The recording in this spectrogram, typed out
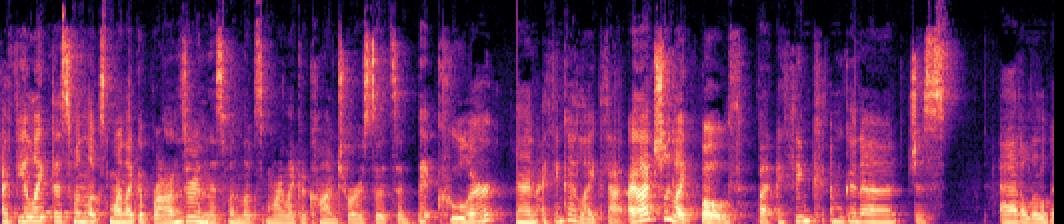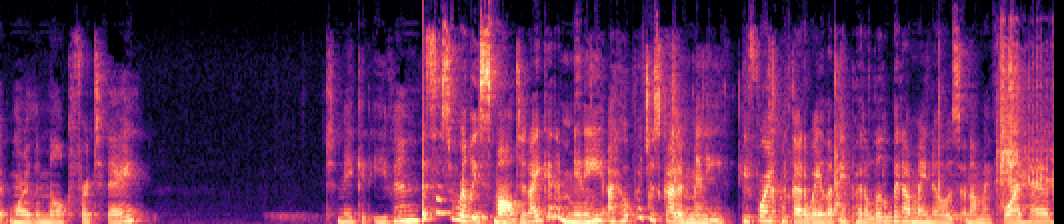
I feel like this one looks more like a bronzer and this one looks more like a contour. So it's a bit cooler and I think I like that. I actually like both, but I think I'm gonna just add a little bit more of the milk for today to make it even. This is really small. Did I get a mini? I hope I just got a mini. Before I put that away, let me put a little bit on my nose and on my forehead.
